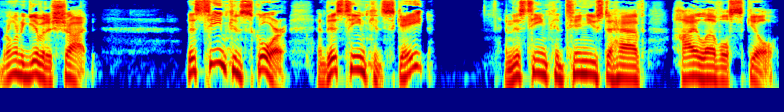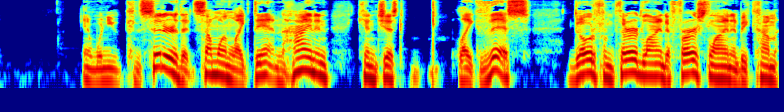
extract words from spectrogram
but I'm going to give it a shot. This team can score and this team can skate and this team continues to have high level skill. And when you consider that someone like Danton Heinen can just like this go from third line to first line and become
